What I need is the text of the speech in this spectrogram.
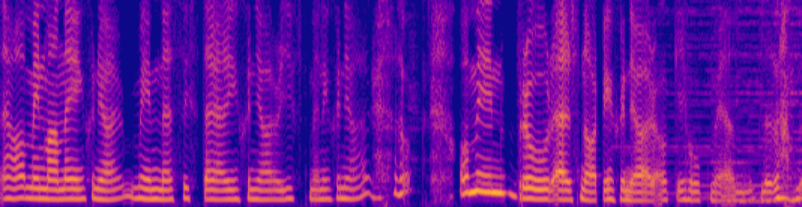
Ja, min man är ingenjör, min eh, syster är ingenjör och gift med en ingenjör. och min bror är snart ingenjör och ihop med en blivande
